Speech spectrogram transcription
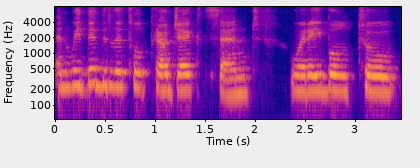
And we did little projects and were able to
